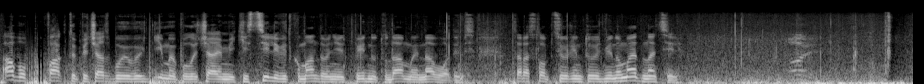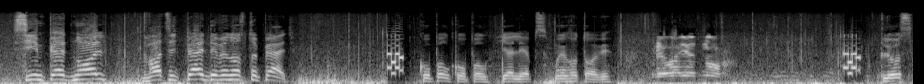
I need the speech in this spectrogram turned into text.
Або по факту під час бойових дій ми отримуємо якісь цілі від командування, відповідно туди ми наводимося. Зараз хлопці орієнтують міномет на ціль. 750 2595. Купол, купол, я Лепс, ми готові. Вбиваю одну. Плюс.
